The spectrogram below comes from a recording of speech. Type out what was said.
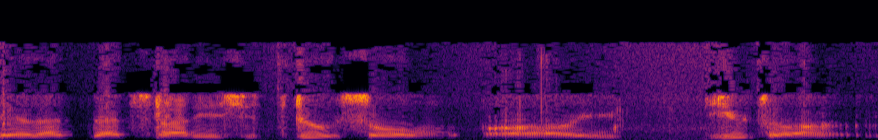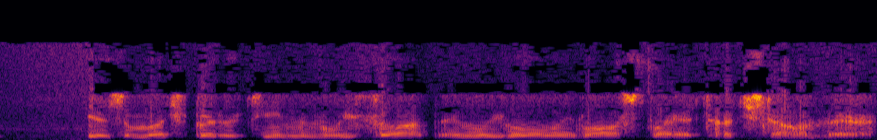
Yeah, that that's not easy to do. So uh, Utah is a much better team than we thought, and we've only lost by a touchdown there.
